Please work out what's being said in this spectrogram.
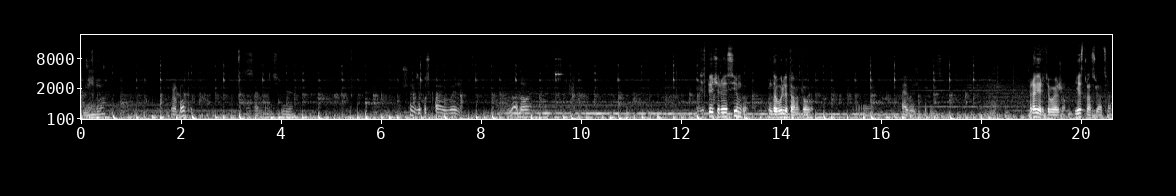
point updated. Вільно. Робота? Все працює. Ну що, я запускаю вежу. Ну, давай. Диспетчер я Симба. До вылета готово. М, Хай вежу подивиться. Проверьте вежу. Есть трансляция?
